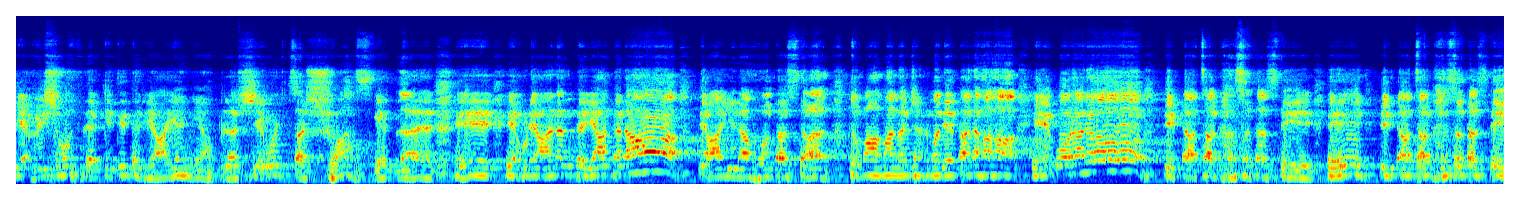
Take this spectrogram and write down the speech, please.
या विश्वातल्या कितीतरी आयांनी आपला शेवट शेवटचा श्वास घेतलाय. हे एवढे आनंद यातना त्या आईला होत असतात. तुम्हा आम्हाला जन्म देताना हे पोरानं पिठाचा घसत असते. हे पिठाचा घसत असते.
